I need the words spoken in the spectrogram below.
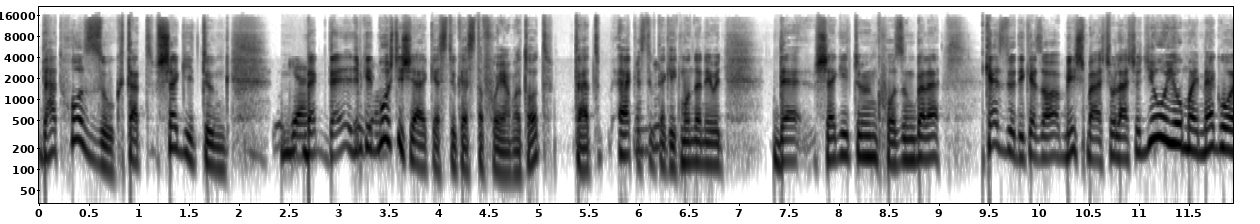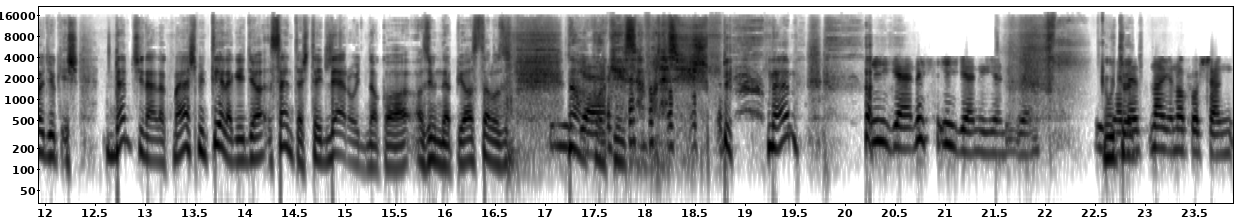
de hát hozzuk, tehát segítünk. Igen. Meg, de egyébként Igen. most is elkezdtük ezt a folyamatot, tehát elkezdtük Mhm. nekik mondani, hogy de segítünk, hozzunk bele. Kezdődik ez a mismásolás, hogy jó, jó, majd megoldjuk, és nem csinálnak más, mint tényleg így a szenteste egy lerogynak a, az ünnepi asztalhoz, hogy na Igen. akkor készen van ez is. nem? Igen, igen, igen, igen. Igen, Úgyhogy- ezt nagyon okosan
